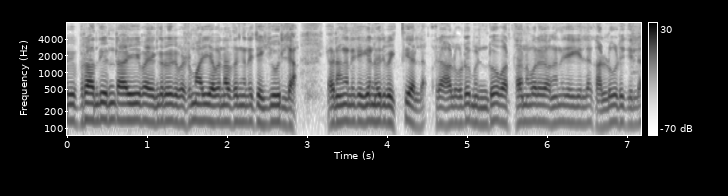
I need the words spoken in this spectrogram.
വിഭ്രാന്തി ഉണ്ടായി ഭയങ്കര ഒരു വിഷമായി അതങ്ങനെ ചെയ്യൂല അവനങ്ങനെ ചെയ്യുന്ന ഒരു വ്യക്തിയല്ല. ഒരാളോട് മിണ്ടോ വർത്താനം പറയോ അങ്ങനെ ചെയ്യില്ല. കള്ളു കുടിക്കില്ല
